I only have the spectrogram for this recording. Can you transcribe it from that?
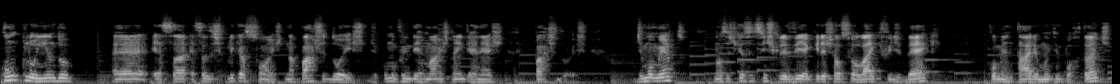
concluindo é, essa, essas explicações na parte 2 de como vender mais na internet, parte 2. De momento, não se esqueça de se inscrever aqui, deixar o seu like, feedback, comentário muito importante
